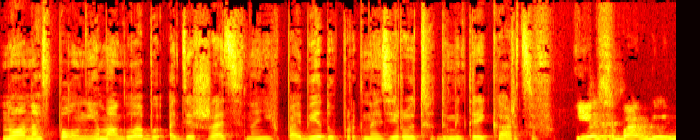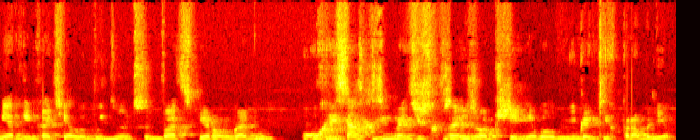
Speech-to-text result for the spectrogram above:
Но она вполне могла бы одержать на них победу, прогнозирует Дмитрий Карцев. Если бы Ангела Меркель хотела выдвинуться в 2021 году, у Христианско-демократического союза вообще не было бы никаких проблем.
